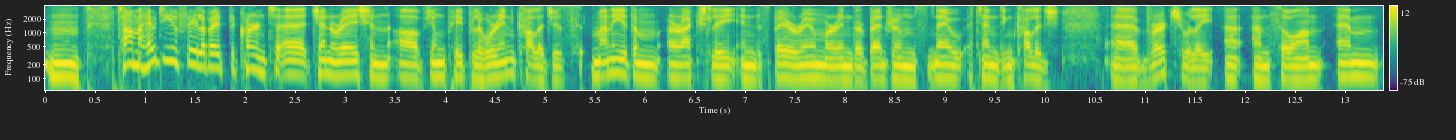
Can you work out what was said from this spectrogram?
Mm. Tom, how do you feel about the current uh, generation of young people who are in colleges? Many of them are actually in the spare room or in their bedrooms now attending college uh, virtually uh, and so on. Um,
